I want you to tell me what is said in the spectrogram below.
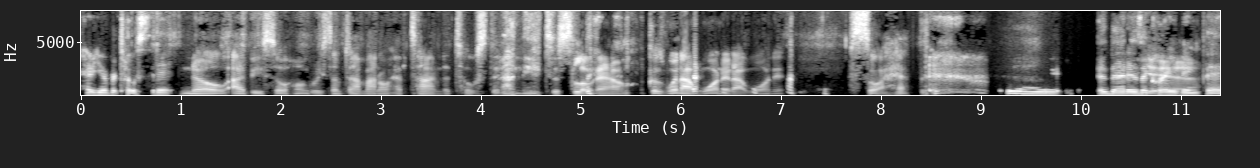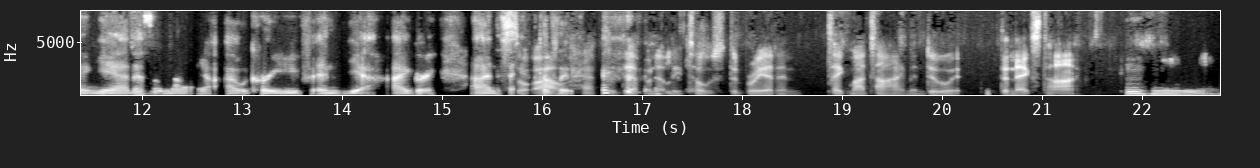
have you ever toasted it? No, I'd be so hungry. Sometimes I don't have time to toast it. I need to slow down because when I want it, I want it. So I have to. Right. That is a yeah. craving thing. Yeah, that's something I, I, would crave. And yeah, I agree. I understand. So completely. I'll have to definitely toast the bread and take my time and do it the next time. Mm-hmm.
